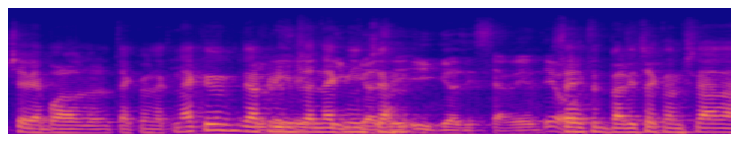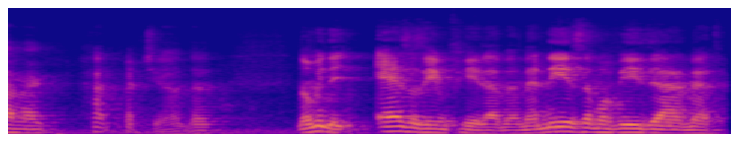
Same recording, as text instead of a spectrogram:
csere baloldalra tekülnek nekünk, de a Clevelandnek nincsen. igazi, igazi szemét. Jó? Szerinted Belicek nem csinálná meg? Hát megcsinálnám. Na mindegy, ez az én félelmem, mert nézem a védelmet,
